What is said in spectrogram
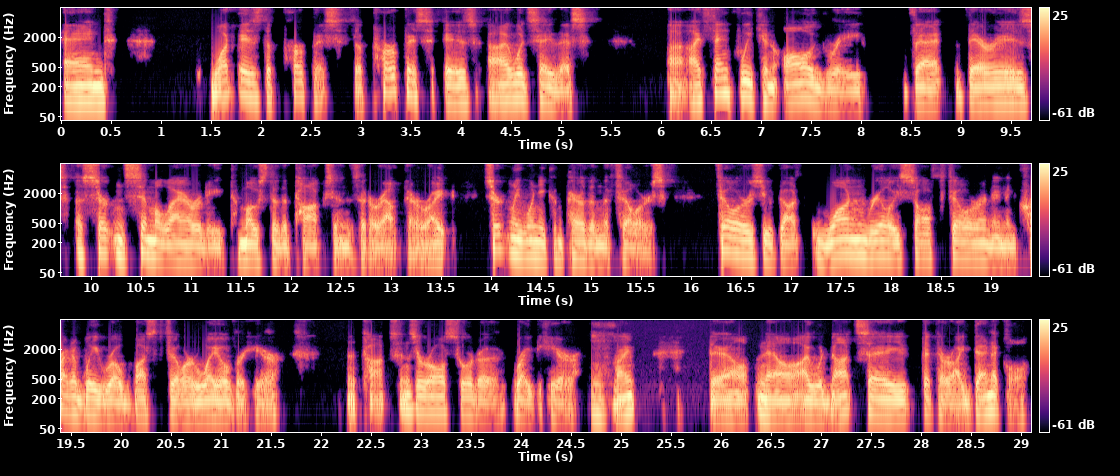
And what is the purpose? The purpose is, I would say this. Uh, I think we can all agree that there is a certain similarity to most of the toxins that are out there, right? Certainly when you compare them to fillers. Fillers, you've got one really soft filler and an incredibly robust filler way over here. The toxins are all sort of right here, mm-hmm. right? Now, now I would not say that they're identical.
